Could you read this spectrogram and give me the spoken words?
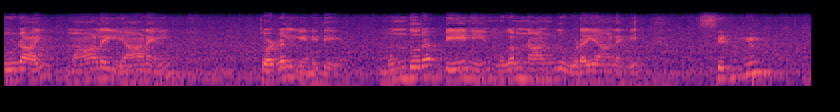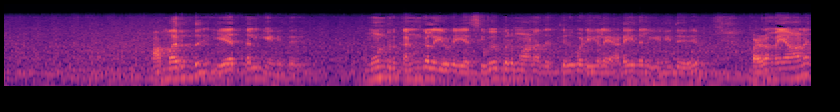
துழாய் மாலை யானை தொழல் இனிதே. முந்துர பேணி முகம் நான்கு உடையானை சென்று அமர்ந்து ஏத்தல் இனிது மூன்று கண்களையுடைய சிவபெருமானது திருவடிகளை அடைதல் இனிது பழமையான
